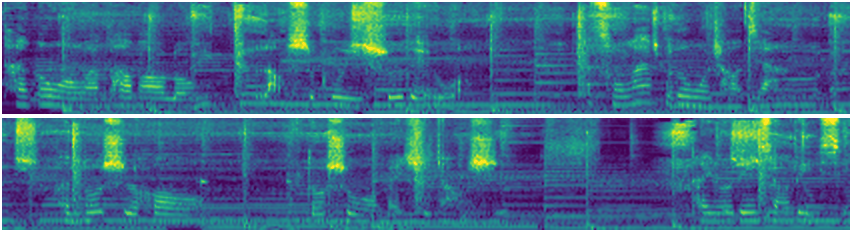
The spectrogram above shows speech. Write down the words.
她跟我玩泡泡龙老是故意输给我。她从来不跟我吵架很多时候都是我没事找事。他有点小理性，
